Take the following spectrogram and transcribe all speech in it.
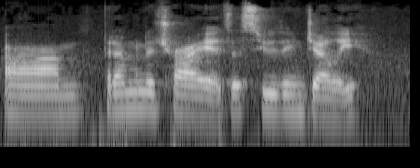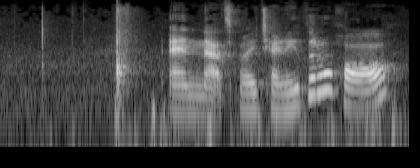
Um, but I'm gonna try it. It's a soothing jelly. And that's my tiny little haul.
